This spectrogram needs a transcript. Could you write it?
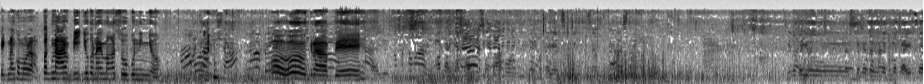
Tignan ko muna. Pag na-video ko na yung mga subo ninyo. Ah, ang laki siya? Grabe. Oo, oh, grabe. Sa plastic. Sino ba yung sinabang na kumakain sa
